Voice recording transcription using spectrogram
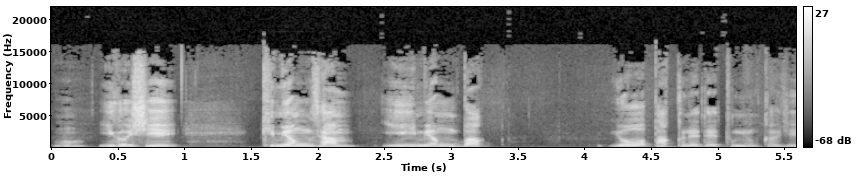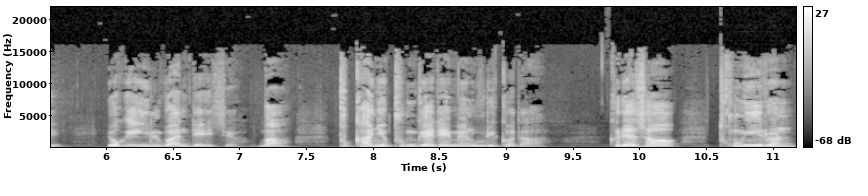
어? 이것이 김영삼, 이명박, 요 박근혜 대통령까지 요게 일관돼 있어요. 막 북한이 붕괴되면 우리 거다. 그래서 통일은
